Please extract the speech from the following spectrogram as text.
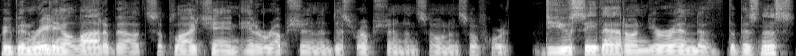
We've been reading a lot about supply chain interruption and disruption and so on and so forth. Do you see that on your end of the business?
